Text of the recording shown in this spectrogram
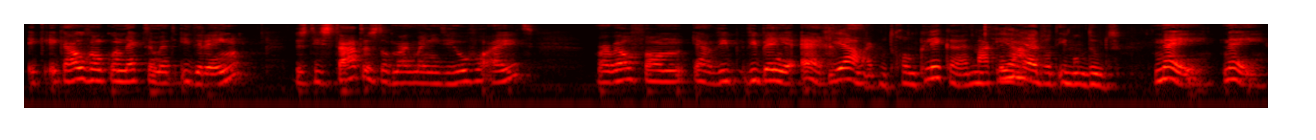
Ik, ik hou van connecten met iedereen. Dus die status, dat maakt mij niet heel veel uit. Maar wel van, ja, wie, wie ben je echt? Ja, maar het moet gewoon klikken. Het maakt helemaal niet uit wat iemand doet. Nee, nee.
